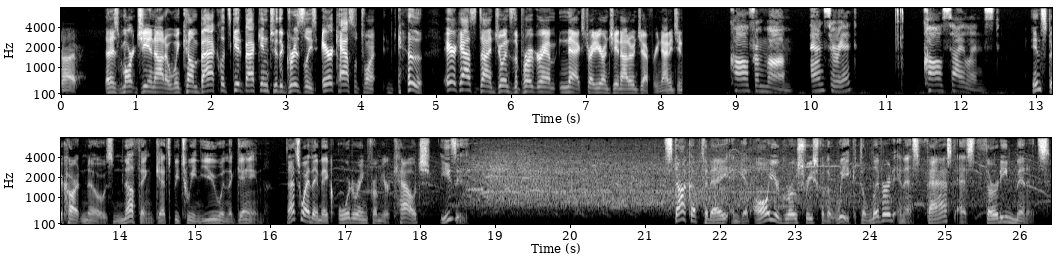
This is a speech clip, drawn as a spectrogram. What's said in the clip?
All right. That is Mark Giannotto. When we come back, let's get back into the Grizzlies. Eric Hasseltine, Eric Hasseltine joins the program next, right here on Giannotto and Jeffrey, 92. Call from mom. Answer it. Call silenced. Instacart knows nothing gets between you and the game. That's why they make ordering from your couch easy. Stock up today and get all your groceries for the week delivered in as fast as 30 minutes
